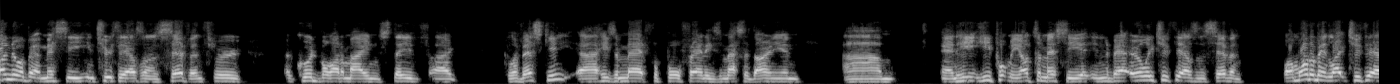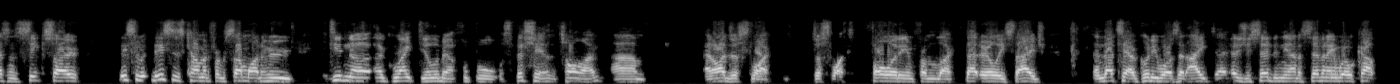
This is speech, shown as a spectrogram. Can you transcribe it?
I knew about Messi in 2007 through a good mate of mine, Steve uh, Glaveski. Uh, he's a mad football fan. He's a Macedonian, um, and he he put me onto Messi in about early 2007. Well, I might have been late 2006. So this this is coming from someone who didn't know a great deal about football, especially at the time. Um, and I just like just like followed him from like that early stage, and that's how good he was at eight, as you said in the under seventeen World Cup.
